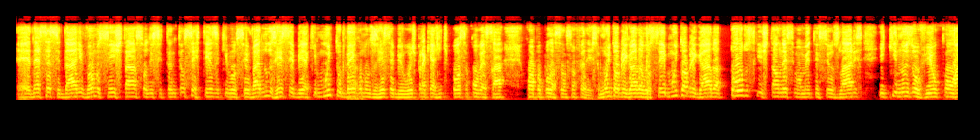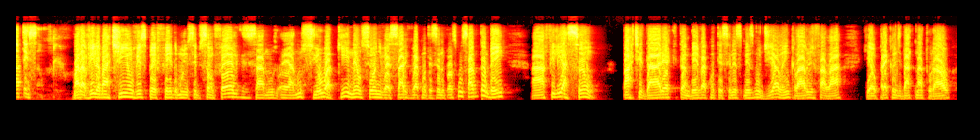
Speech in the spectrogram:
eh, necessidade, vamos sim estar solicitando. Tenho certeza que você vai nos receber aqui muito bem como nos recebeu hoje para que a gente possa conversar com a população sanfelista. Muito obrigado a você, muito obrigado a todos que estão nesse momento em seus lares e que nos ouviu com atenção. Maravilha, Martinho, vice-prefeito do município de São Félix, é, anunciou aqui né, o seu aniversário que vai acontecer no próximo sábado, também a filiação partidária que também vai acontecer nesse mesmo dia, além, claro, de falar que é o pré-candidato natural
